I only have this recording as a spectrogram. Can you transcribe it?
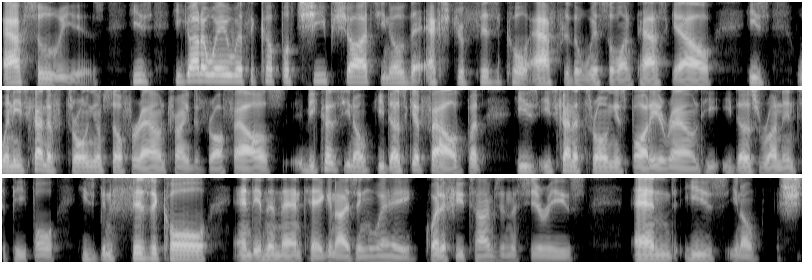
absolutely is. He's he got away with a couple cheap shots, you know, the extra physical after the whistle on Pascal. He's when he's kind of throwing himself around trying to draw fouls because you know he does get fouled, but he's he's kind of throwing his body around. He he does run into people. He's been physical and in an antagonizing way quite a few times in the series. And he's, you know, sh-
